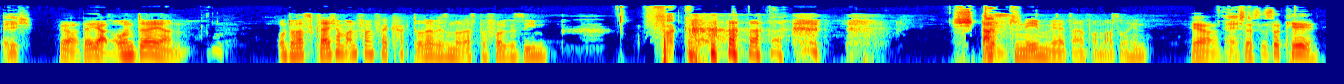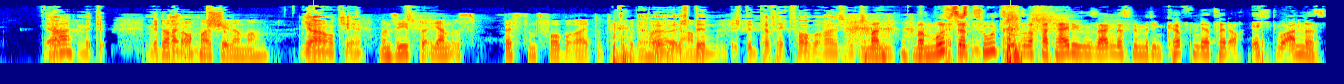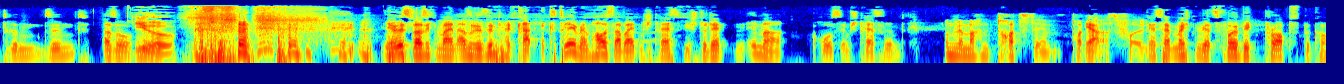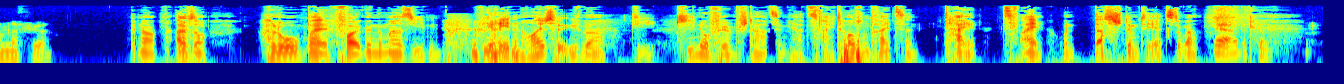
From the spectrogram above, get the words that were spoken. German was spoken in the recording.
ich. Ja, der Jan. Und der Jan. Und du hast gleich am Anfang verkackt, oder? Wir sind doch erst bei Folge 7. Fuck, Das stimmt. nehmen wir jetzt einfach mal so hin. Ja, Echt? das ist okay. Ja, Ja, mit, dem- Du mit darfst auch mal Sch- Fehler machen. Ja, okay. Man sieht, Jan ist bestens vorbereitet für den Äh, heutigen ich Abend. bin, ich bin perfekt vorbereitet. Man, man muss dazu zu unserer Verteidigung sagen, dass wir mit den Köpfen derzeit auch echt woanders drin sind. Also, Ew. ihr wisst, was ich meine. Also wir sind halt gerade extrem im Hausarbeitenstress, wie Studenten immer groß im Stress sind. Und wir machen trotzdem Podcast-Folgen. Deshalb möchten wir jetzt voll Big Props bekommen dafür. Genau. Also, hallo bei Folge Nummer 7. Wir reden heute über die Kinofilmstarts im Jahr 2013. Teil 2. Und das stimmte jetzt sogar. Ja, das stimmt.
